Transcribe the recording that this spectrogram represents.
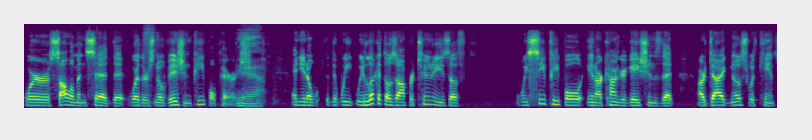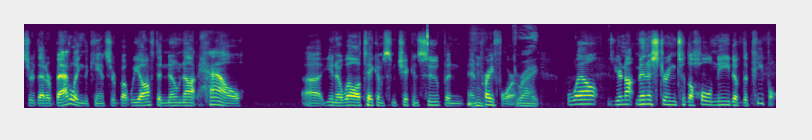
where Solomon said that where there's no vision, people perish. Yeah. And you know that we we look at those opportunities of we see people in our congregations that are diagnosed with cancer that are battling the cancer, but we often know not how. Uh, you know, well, I'll take them some chicken soup and and mm-hmm. pray for them. Right well you're not ministering to the whole need of the people.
